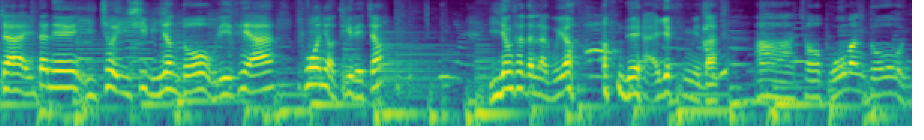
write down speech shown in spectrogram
자, 일단은 2022년도 우리 세아 소원이 어떻게 됐죠? 인형 사달라고요? 네 알겠습니다 아 저 보호망도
